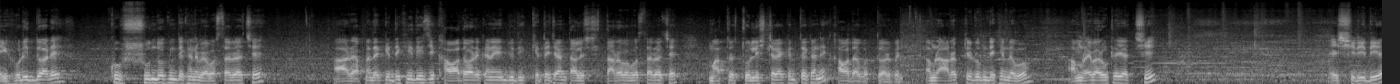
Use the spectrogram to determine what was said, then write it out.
এই হরিদ্বারে। খুব সুন্দর কিন্তু এখানে ব্যবস্থা রয়েছে। আর আপনাদেরকে দেখিয়ে দিয়েছি খাওয়া দাওয়ার এখানে যদি খেতে চান, তাহলে তারও ব্যবস্থা রয়েছে। মাত্র চল্লিশ টাকা কিন্তু এখানে খাওয়া দাওয়া করতে পারবেন। আমরা আরও একটি রুম দেখে নেব। আমরা এবার উঠে যাচ্ছি এই সিঁড়ি দিয়ে।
